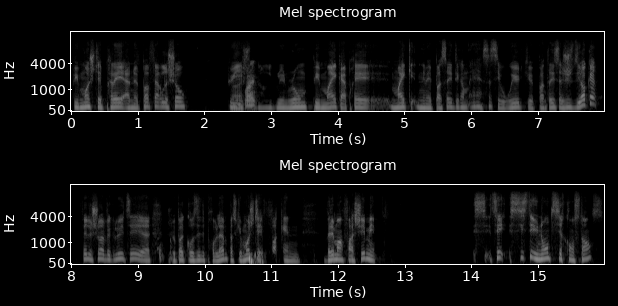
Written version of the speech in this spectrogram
puis moi, j'étais prêt à ne pas faire le show. Puis Ouais. je suis dans le green room. Puis Mike, après, Mike n'aimait pas ça. Il était comme, Eh, ça, c'est weird que Pantelis a juste dit, OK, fais le show avec lui. Tu sais, euh, je veux pas te causer des problèmes parce que moi, j'étais fucking vraiment fâché. Mais c'est- tu sais, si c'était une autre circonstance,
